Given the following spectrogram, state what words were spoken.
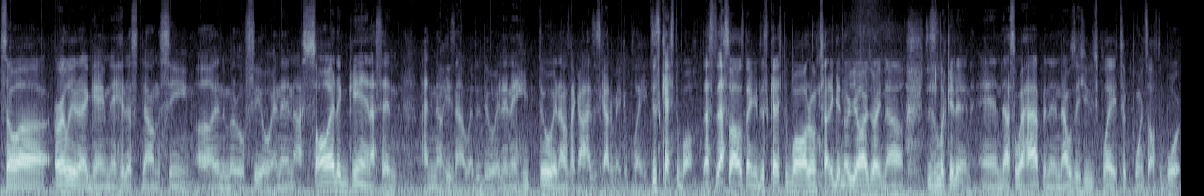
So uh, earlier that game, they hit us down the seam uh, in the middle of the field, and then I saw it again. I said, I know he's not about to do it, and then he threw it, and I was like, oh, I just got to make a play. Just catch the ball. That's that's what I was thinking. Just catch the ball. Don't try to get no yards right now. Just look it in, and that's what happened, and that was a huge play. It took points off the board.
